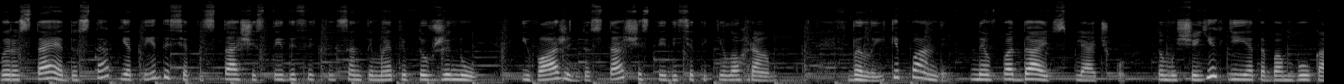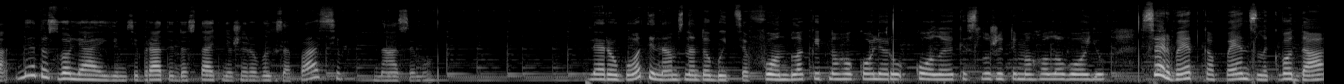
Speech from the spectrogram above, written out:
виростає до 150-160 см довжину і важить до 160 кг. Великі панди не впадають в сплячку, тому що їх дієта бамбука не дозволяє їм зібрати достатньо жирових запасів на зиму. Для роботи нам знадобиться фон блакитного кольору, коло, яке служитиме головою, серветка, пензлик, вода,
